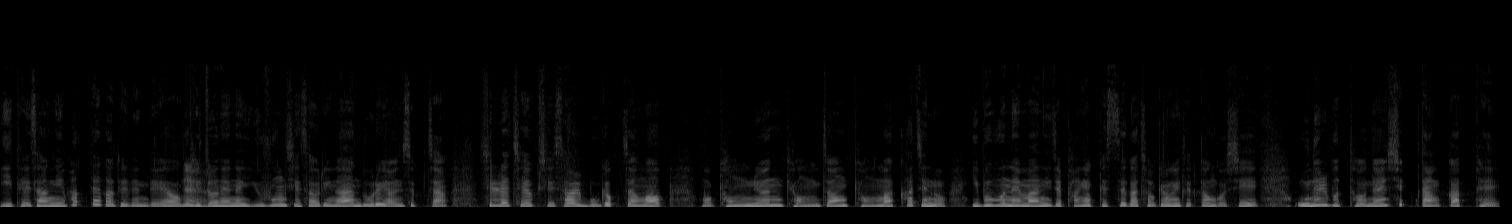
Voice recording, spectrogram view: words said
이 대상이 확대가 되는데요. 네. 기존에는 유흥 시설이나 노래 연습장, 실내 체육 시설, 목욕장업, 뭐 경륜, 경정, 경마, 카지노 이 부분에만 이제 방역 패스가 적용이 됐던 것이 오늘부터는 식당, 카페,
